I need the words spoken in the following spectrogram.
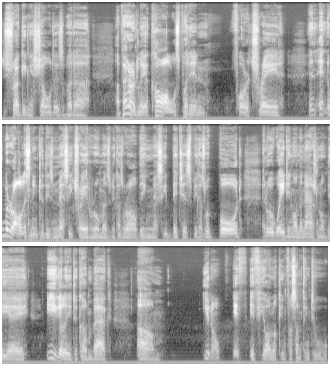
shrugging his shoulders but uh apparently a call was put in for a trade. And, and we're all listening to these messy trade rumors because we're all being messy bitches because we're bored and we're waiting on the national ba eagerly to come back. Um you know if if you're looking for something to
